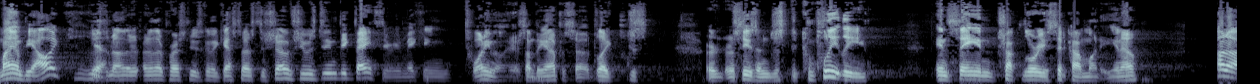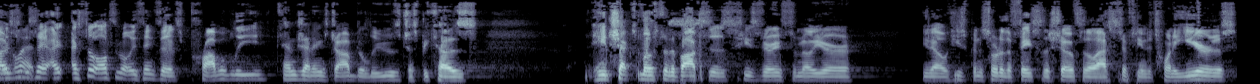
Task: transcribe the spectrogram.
Mayim Bialik, who's Yeah. another another person who's going to guest host the show, she was doing Big Bang Theory and making twenty million or something an episode, like just or, or season, just completely insane Chuck Lorre sitcom money. You know. Oh no, I was going to say I, I still ultimately think that it's probably Ken Jennings' job to lose, just because he checks most of the boxes. He's very familiar. You know, he's been sort of the face of the show for the last 15 to 20 years.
